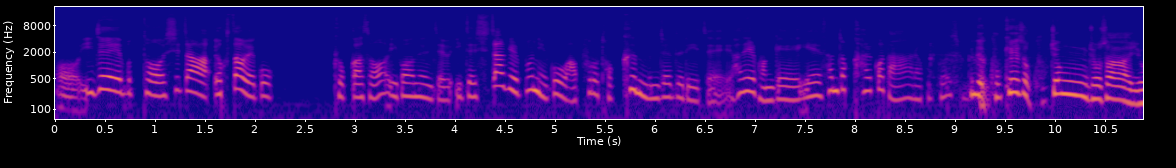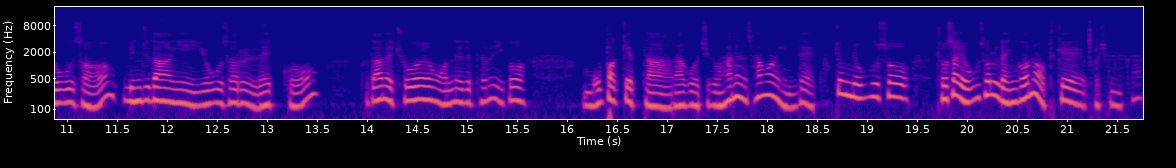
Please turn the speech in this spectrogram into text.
어 이제부터 시작 역사 왜곡 교과서 이거는 이제 이제 시작일 뿐이고 앞으로 더 큰 문제들이 이제 한일 관계에 산적할 거다라고 보여집니다. 근데 국회에서 국정조사 요구서 민주당이 요구서를 냈고 그다음에 주호영 원내대표는 이거 못 받겠다라고 지금 하는 상황인데 국정 요구서 조사 요구서를 낸 거는 어떻게 보십니까?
